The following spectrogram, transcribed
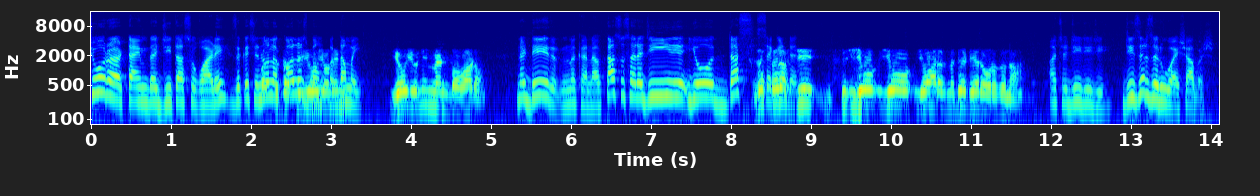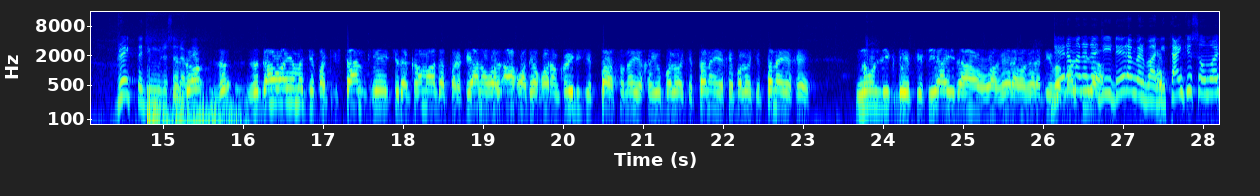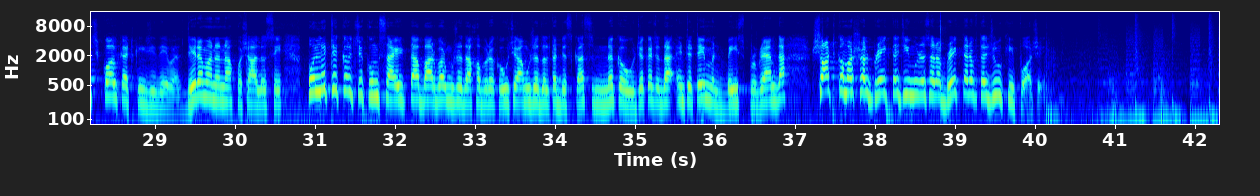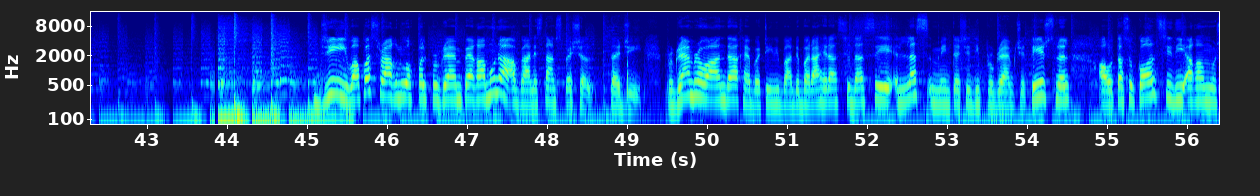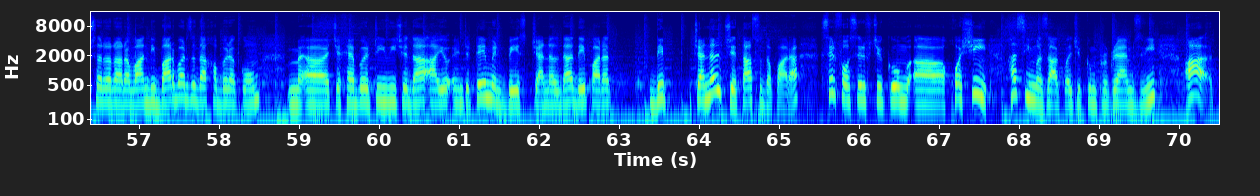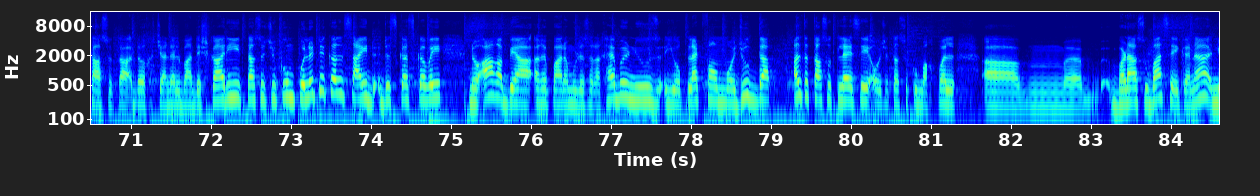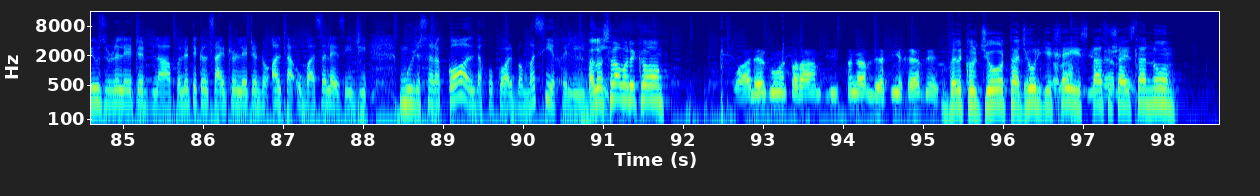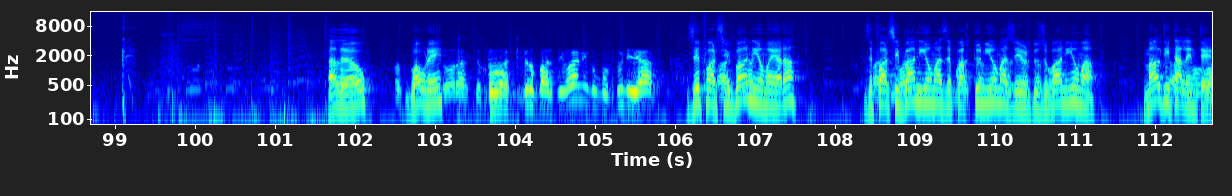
چور ټایم د جی تاسو غواړي ځکه چې نو له کالرز بم پتمای یو یو نیم منټ بغواړم نه ډیر نه کنه تاسو سره جی یو 10 سکند جی یو یو یو عرض نه ډیر ډیر ورځو نه اچھا جی جی جی جی زر زر وای شابش بریک ته جی موږ سره بیا زه دا وایم چې پاکستان کې چې د کومه د پرټیانو ول اخو د خورم کړی دي چې تاسو نه یې خيو بلو چې تنه یې خې بلو چې تنه یې خې نون لیګ دی پی ټی آی دا وغیرہ وغیرہ پیپل ډیره پارټي مننه ده جی ډیره مهرباني ثانک یو سو مچ کال کټ کیږي دی ول ډیره مننه خوشاله اوسې پولیټیکل چې کوم سایډ ته بار بار موږ دا خبره کوو چې موږ دلته ډیسکس نه کوو ځکه چې دا انټرټینمنټ بیس پروګرام ده شارټ کمرشل بریک ته جی موږ سره بریک طرف ته جو کیپ واچینګ جی واپس راغلو خپل پروګرام پیغامونه افغانستان سپیشل ته جی پروګرام روان ده خیبر ټي وي باندې براه راست ده سه لس منټه چې دی پروګرام چې تیر سل او تاسو کال چې دی هغه مرسره را روان دي بار بار زدا خبره کوم چې خیبر ټي وي چې دا آیو انټرټینمنټ بیس چینل ده د پاره د چینل چې تاسو د پاره صرف او صرف چې کوم خوشي هسي مزاق ول چې کوم پروګرامز وي ا تاسو ته د چینل باندې ښکاری تاسو چې کوم پولیټیکل ساید ډیسکس کوي نو هغه بیا هغه لپاره موږ سره خیبر نیوز یو پلیټ فارم موجود ده الته تاسو تلای سي او چې تاسو کوم خپل بڑا صوبه سي کنه نیوز ریلیټډ لا پولیټیکل ساید ریلیټډ نو الته وباسلای سي جی موږ سره کال د خو کال به مسیح خلیل السلام علیکم وعلیکم السلام جی څنګه لیسی خیر دی بالکل جوړ تا جوړ یې خی تاسو شایسته نوم الو واورې زه فارسی وانی کو پښتون یار زه فارسی بانی یم یاره زه فارسی بانی یم زه پښتون یم زه اردو زبان یم مالټي ټالنټډ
